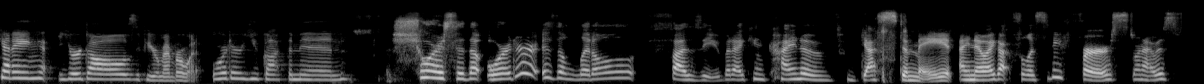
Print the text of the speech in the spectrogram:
getting your dolls, if you remember what order you got them in? Sure. So the order is a little fuzzy, but I can kind of guesstimate. I know I got Felicity first when I was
